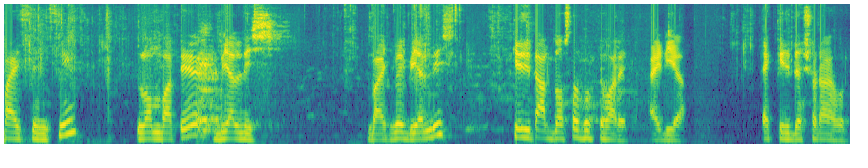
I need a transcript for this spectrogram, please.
বাইশ ইঞ্চি লম্বাতে বিয়াল্লিশ। বাইশ বাই বিয়াল্লিশ কেজি তার দশটা ধরতে পারে আইডিয়া এক কেজি দেড়শো টাকা করে।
